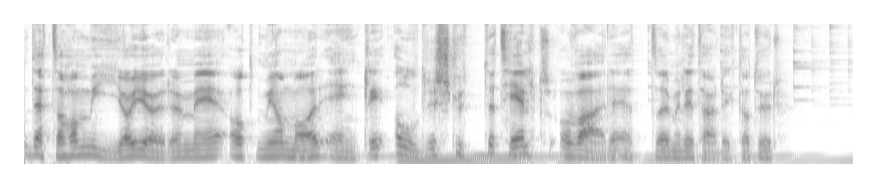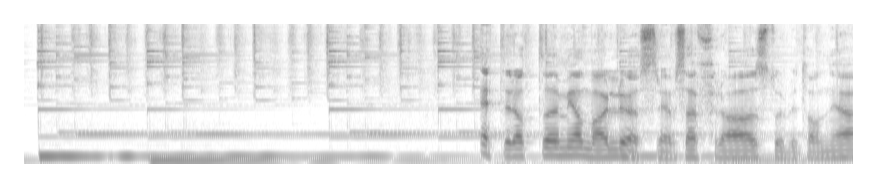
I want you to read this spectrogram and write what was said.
dette har mye å gjøre med at Myanmar egentlig aldri sluttet helt å være et eh, militærdiktatur. Etter at eh, Myanmar løsrev seg fra Storbritannia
